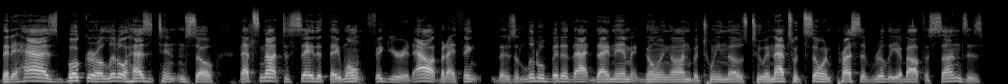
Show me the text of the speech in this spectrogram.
that it has Booker a little hesitant. And so that's not to say that they won't figure it out, but I think there's a little bit of that dynamic going on between those two. And that's what's so impressive really about the Suns is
